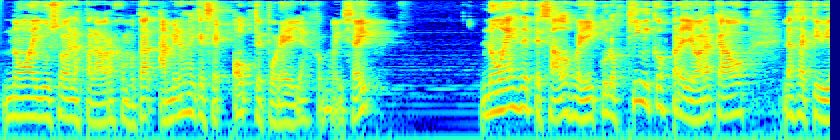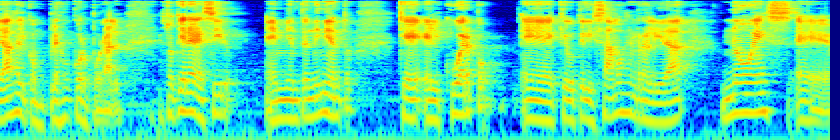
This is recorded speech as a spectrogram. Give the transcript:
no hay uso de las palabras como tal, a menos de que se opte por ellas, como dice ahí. No es de pesados vehículos químicos para llevar a cabo las actividades del complejo corporal. Esto quiere decir, en mi entendimiento, que el cuerpo eh, que utilizamos en realidad no es, eh,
